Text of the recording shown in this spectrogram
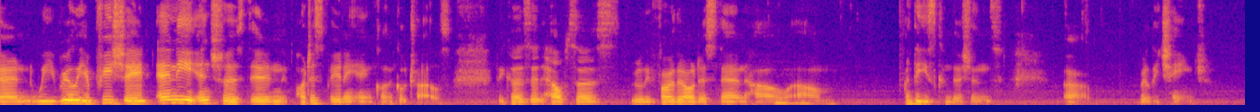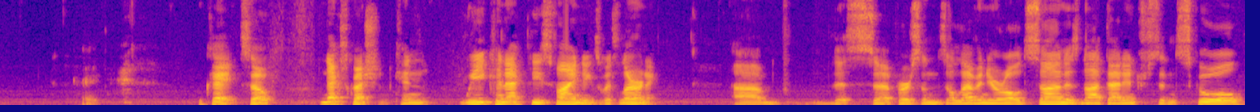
and we really appreciate any interest in participating in clinical trials because it helps us really further understand how um, these conditions uh, really change. Okay, so next question. Can we connect these findings with learning? Um, this uh, person's 11 year old son is not that interested in school.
